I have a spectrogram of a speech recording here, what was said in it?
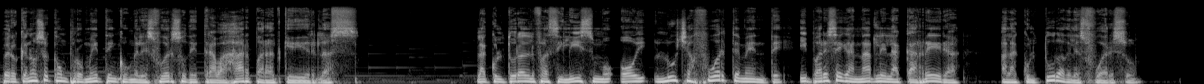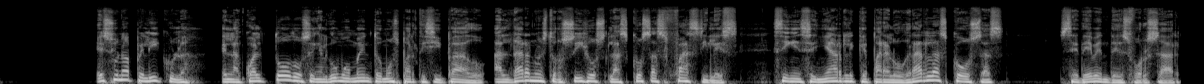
pero que no se comprometen con el esfuerzo de trabajar para adquirirlas. La cultura del facilismo hoy lucha fuertemente y parece ganarle la carrera a la cultura del esfuerzo. Es una película en la cual todos en algún momento hemos participado al dar a nuestros hijos las cosas fáciles sin enseñarle que para lograr las cosas se deben de esforzar.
